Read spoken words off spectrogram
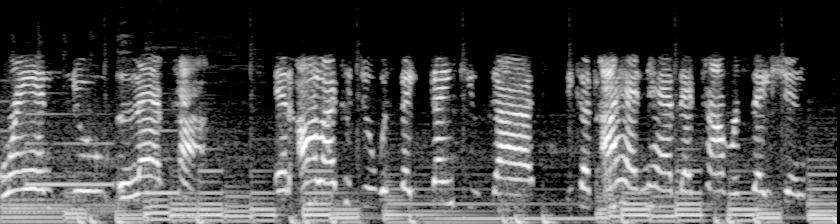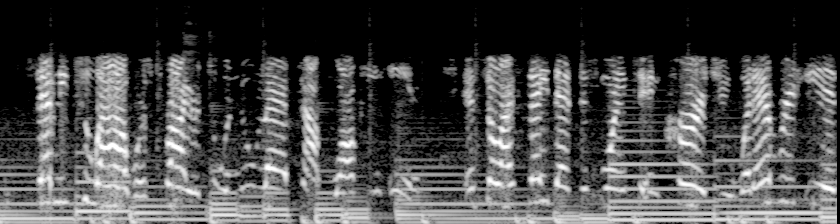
brand new laptop, and all I could do was say thank you, God, because I hadn't had that conversation 72 hours prior to a new laptop walking in. And so I say that this morning to encourage you, whatever it is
